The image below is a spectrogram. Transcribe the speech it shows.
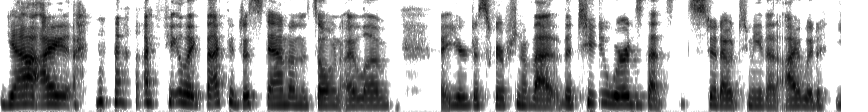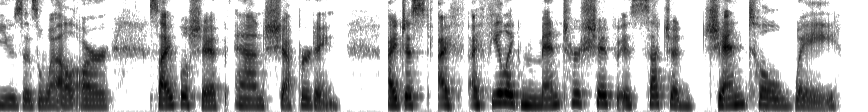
yeah i i feel like that could just stand on its own i love your description of that the two words that stood out to me that i would use as well are discipleship and shepherding i just i i feel like mentorship is such a gentle way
